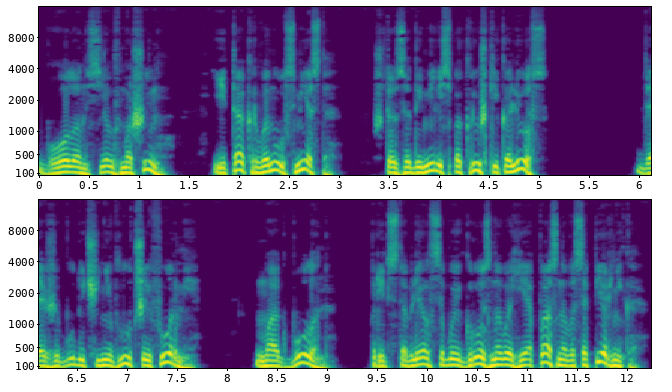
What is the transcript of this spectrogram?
Болон сел в машину и так рванул с места, что задымились покрышки колес. Даже будучи не в лучшей форме, Мак Болон представлял собой грозного и опасного соперника.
